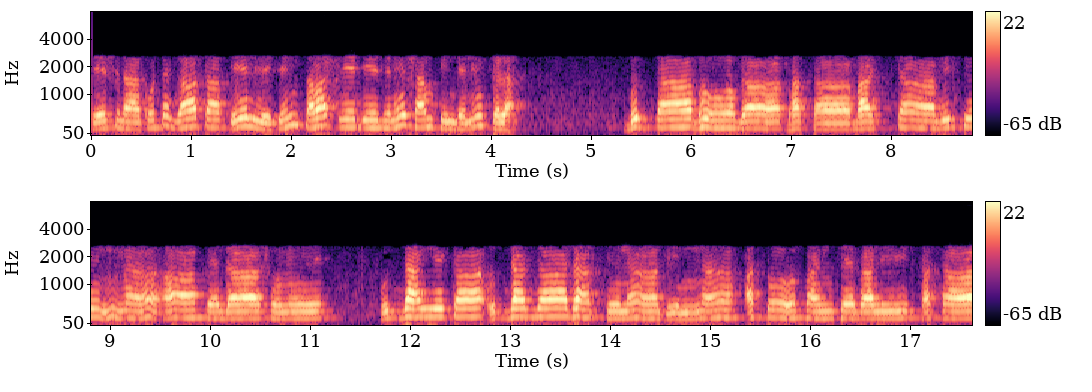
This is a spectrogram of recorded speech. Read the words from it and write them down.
දේශනා කොට ගාථා පෙළියකින් තවත් මේ දේශනේ සම්පින්දණය කළා. බුත්තා භෝගා භතා බච්චා විසින්න ආපදාසුනේ. උද්දංගිකා උද්දග්ගා දක්ඛිනා දින්න අසෝ පංච බලී කතා.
